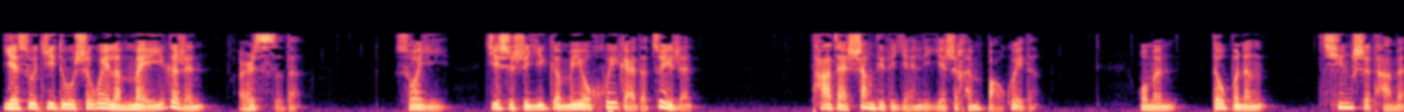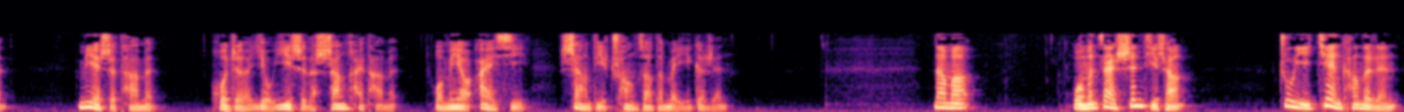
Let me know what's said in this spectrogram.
耶稣基督是为了每一个人而死的，所以即使是一个没有悔改的罪人。他在上帝的眼里也是很宝贵的。我们都不能轻视他们、蔑视他们，或者有意识的伤害他们。我们要爱惜上帝创造的每一个人。那么，我们在身体上注意健康的人，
